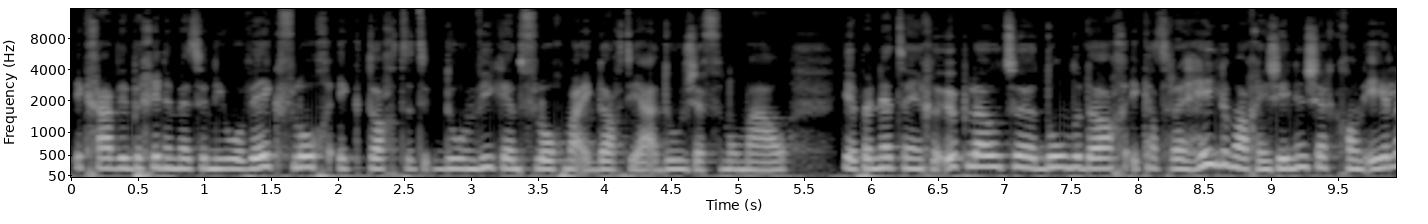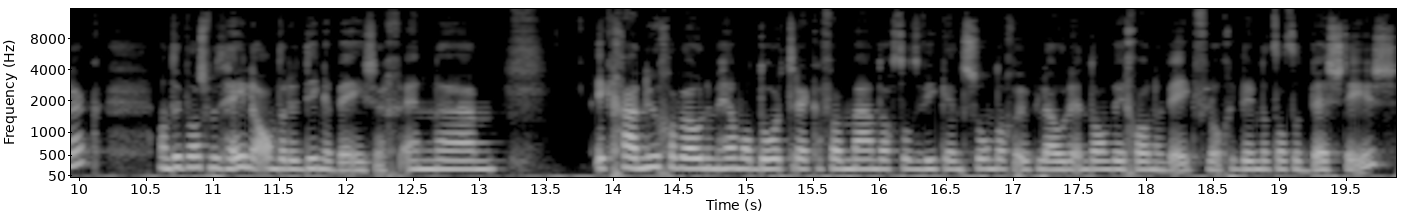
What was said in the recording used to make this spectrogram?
Ik ga weer beginnen met een nieuwe weekvlog. Ik dacht, dat ik doe een weekendvlog, maar ik dacht, ja, doe eens even normaal. Je hebt er net een geüpload uh, donderdag. Ik had er helemaal geen zin in, zeg ik gewoon eerlijk. Want ik was met hele andere dingen bezig. En... Uh, ik ga nu gewoon hem helemaal doortrekken van maandag tot weekend, zondag uploaden en dan weer gewoon een weekvlog. Ik denk dat dat het beste is.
